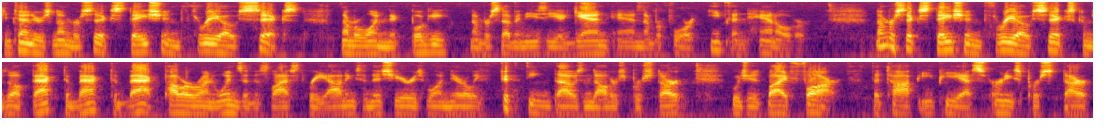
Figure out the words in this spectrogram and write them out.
Contenders number six, Station 306, number one, Mick Boogie, number seven, Easy Again, and number four, Ethan Hanover. Number six, Station 306 comes off back to back to back power run wins in his last three outings, and this year he's won nearly $15,000 per start, which is by far the top EPS earnings per start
